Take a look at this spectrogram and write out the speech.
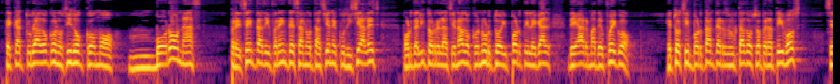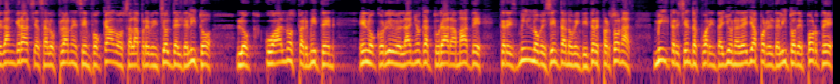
Este capturado, conocido como Boronas, presenta diferentes anotaciones judiciales por delitos relacionados con hurto y porte ilegal de armas de fuego. Estos importantes resultados operativos se dan gracias a los planes enfocados a la prevención del delito, lo cual nos permiten en lo corrido del año capturar a más de 3.993 personas, 1.341 de ellas por el delito de porte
